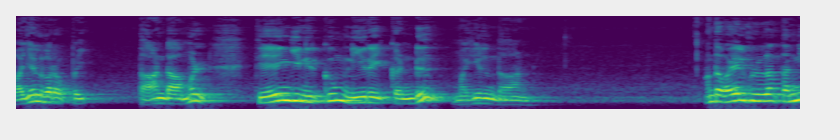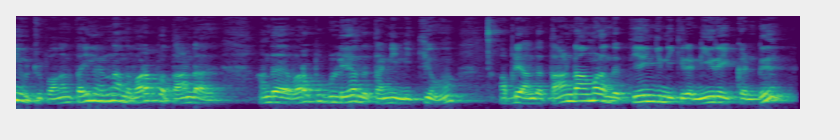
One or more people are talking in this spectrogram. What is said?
வயல் வரப்பை தாண்டாமல் தேங்கி நிற்கும் நீரை கண்டு மகிழ்ந்தான். அந்த வயலுக்குள்ளெல்லாம் தண்ணி விட்டுருப்பாங்க. அந்த தையில் என்ன? அந்த வரப்பை தாண்டாது. அந்த வரப்புக்குள்ளேயே அந்த தண்ணி நிற்கும். அப்படி அந்த தாண்டாமல் அந்த தேங்கி நிற்கிற நீரை கண்டு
